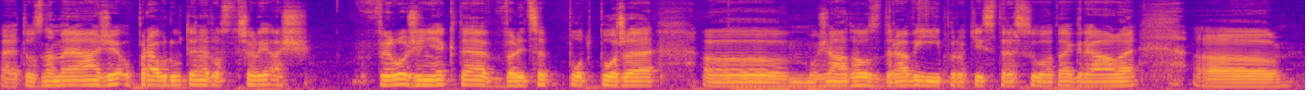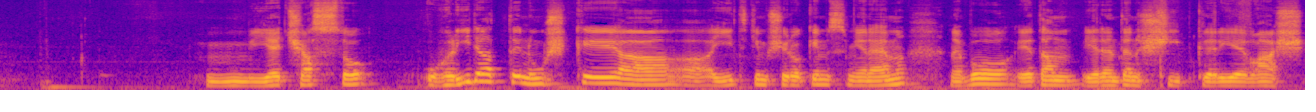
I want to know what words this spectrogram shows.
Eh, to znamená, že opravdu ten rozstřel je až vyloženě k té velice podpoře eh, možná toho zdraví proti stresu a tak dále. Je často uhlídat ty nůžky a, a jít tím širokým směrem, nebo je tam jeden ten šíp, který je váš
